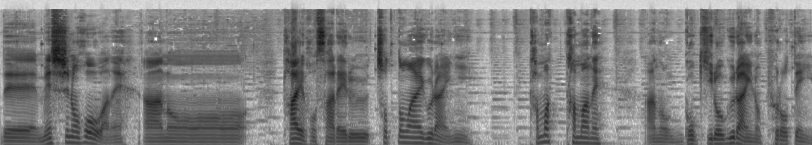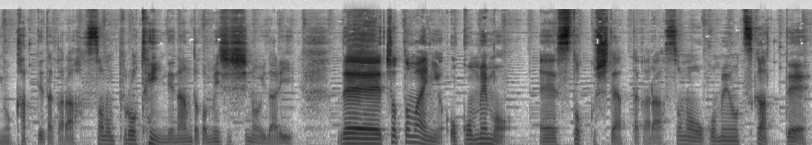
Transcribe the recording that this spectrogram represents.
で、飯の方はね、あのー逮捕されるちょっと前ぐらいに、たまたまね、あの、5キロぐらいのプロテインを買ってたから、そのプロテインでなんとか飯しのいだり、で、ちょっと前にお米も、えーストックしてあったから、そのお米を使って、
